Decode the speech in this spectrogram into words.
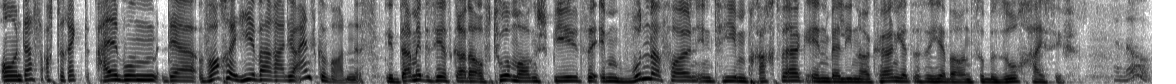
Und das auch direkt Album der Woche hier bei Radio 1 geworden ist. Damit ist sie jetzt gerade auf Tour. Morgen spielt sie im wundervollen, intimen Prachtwerk in Berlin-Neukölln. Jetzt ist sie hier bei uns zu Besuch. Hi, Sif. Hello.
